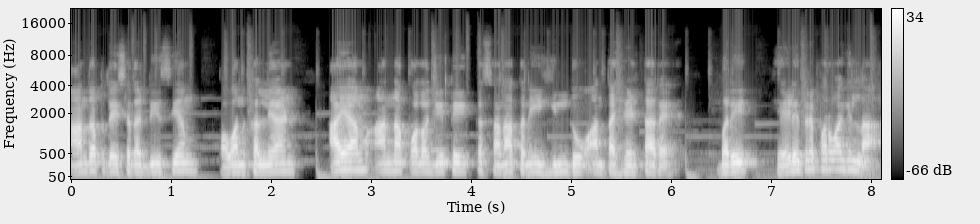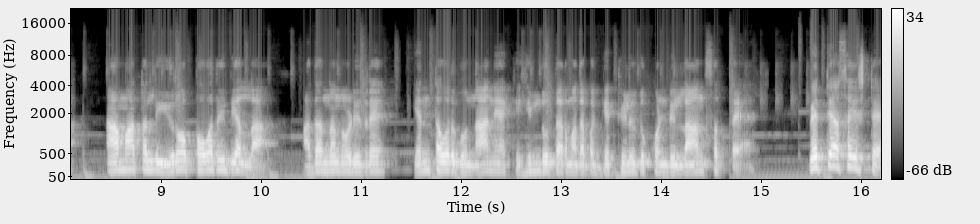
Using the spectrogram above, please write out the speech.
ಆಂಧ್ರ ಪ್ರದೇಶದ D C M Pawan Kalyan, I am unapologetic Sanatani Hindu ಅಂತ ಹೇಳ್ತಾರೆ. ಬರೀ ಹೇಳಿದರೆ ಪರವಾಗಿಲ್ಲ. ಆ ಮಾತಲ್ಲಿ ಇರೋ ಪವರ್ ಇದೆಯಲ್ಲ? ಅದನ್ನು ನೋಡಿದರೆ ಎಂಥವರೆಗೂ ನಾನು ಯಾಕೆ ಹಿಂದೂ ಧರ್ಮದ ಬಗ್ಗೆ ತಿಳಿದುಕೊಂಡಿಲ್ಲ ಅನ್ಸುತ್ತೆ. ವ್ಯತ್ಯಾಸ ಇಷ್ಟೇ.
